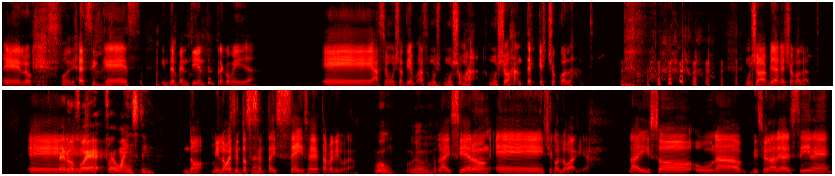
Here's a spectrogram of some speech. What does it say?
eh, lo que podría decir que es independiente, entre comillas. Eh, hace mucho tiempo, hace mucho, mucho más, mucho antes que chocolate. mucho más vieja que chocolate. Pero fue, fue Weinstein. No, 1966 es esta película. Wow. La hicieron en Checoslovaquia. La hizo una visionaria del cine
